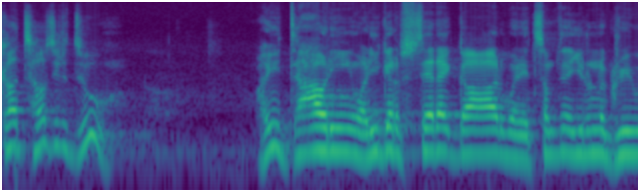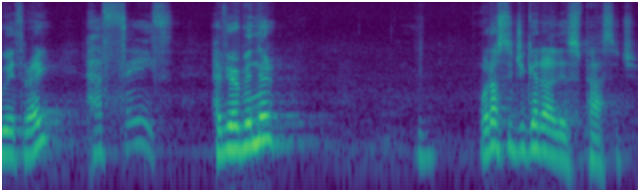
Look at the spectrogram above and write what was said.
God tells you to do. Why are you doubting? Why do you get upset at God when it's something that you don't agree with, right? Have faith. Have you ever been there? What else did you get out of this passage?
